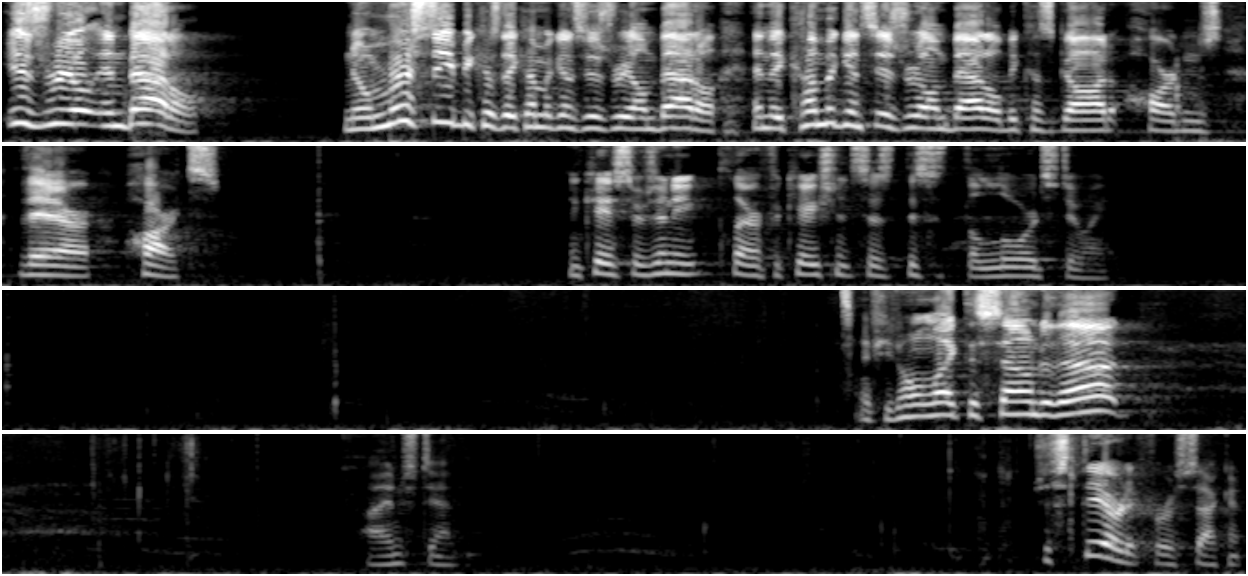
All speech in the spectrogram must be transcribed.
Israel in battle. No mercy because they come against Israel in battle. And they come against Israel in battle because God hardens their hearts. In case there's any clarification, it says this is the Lord's doing. If you don't like the sound of that, I understand. Just stare at it for a second.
